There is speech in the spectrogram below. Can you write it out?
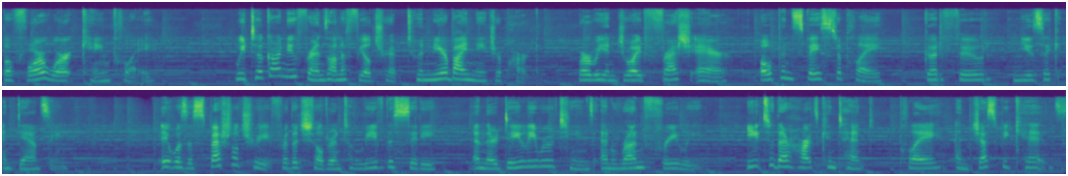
before work came play. We took our new friends on a field trip to a nearby nature park where we enjoyed fresh air, open space to play, good food, music, and dancing. It was a special treat for the children to leave the city and their daily routines and run freely, eat to their heart's content, play, and just be kids.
